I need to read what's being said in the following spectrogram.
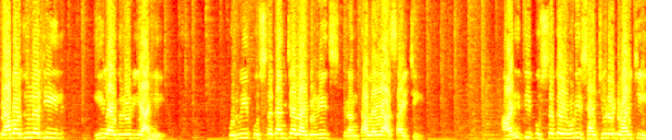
त्या बाजूला जी ई लायब्ररी आहे. पूर्वी पुस्तकांच्या लायब्ररीज ग्रंथालय असायची. आणि ती पुस्तकं एवढी सॅच्युरेट व्हायची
